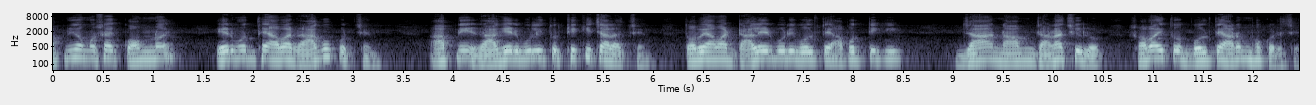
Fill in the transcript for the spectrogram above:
আপনিও মশাই কম নয়, এর মধ্যে আবার রাগও করছেন। আপনি রাগের বলি তো ঠিকই চালাচ্ছেন, তবে আমার ডালের বড়ি বলতে আপত্তি কী? যা নাম জানা ছিল, সবাই তো বলতে আরম্ভ করেছে।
